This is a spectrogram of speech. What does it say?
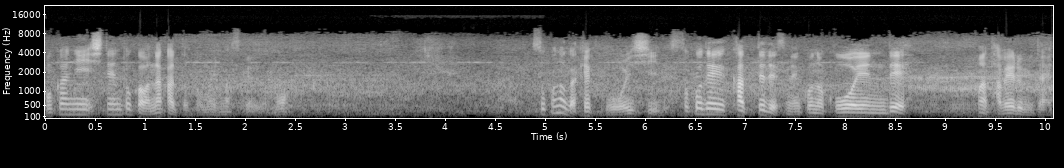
他に支店とかはなかったと思いますけれども。そこのが結構美味しいです。そこで買ってですねこの公園でまあ食べるみたいな。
